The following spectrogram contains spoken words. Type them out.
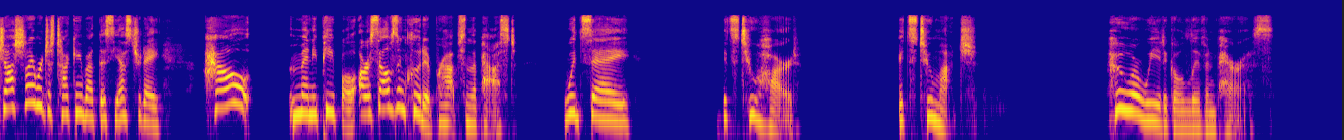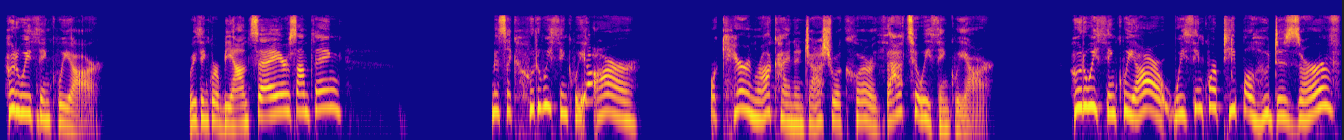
Josh and I were just talking about this yesterday. How many people, ourselves included, perhaps in the past, would say, It's too hard. It's too much. Who are we to go live in Paris? Who do we think we are? We think we're Beyonce or something? And it's like, who do we think we are? We're Karen Rockine and Joshua Kloer. That's who we think we are. Who do we think we are? We think we're people who deserve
